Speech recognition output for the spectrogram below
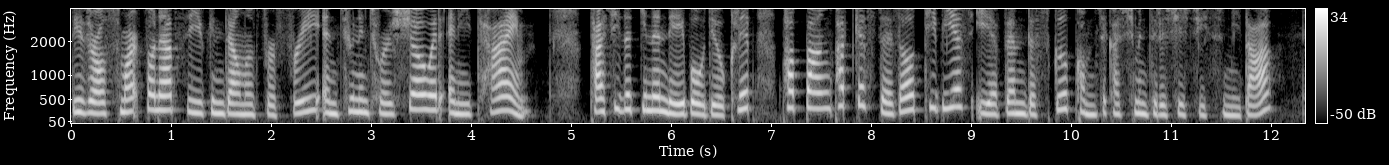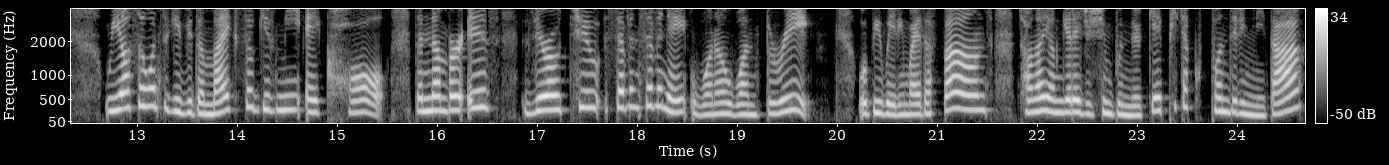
These are all smartphone apps that you can download for free and tune into our show at any time. 다시 듣기는 네이버 오디오 클립, 팟빵 팟캐스트에서 TBS EFM The Scoop 검색하시면 들으실 수 있습니다. We also want to give you the mic, so give me a call. The number is 02778-1013. We'll be waiting by the phones. 전화 연결해 주신 분들께 피자 쿠폰 드립니다.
